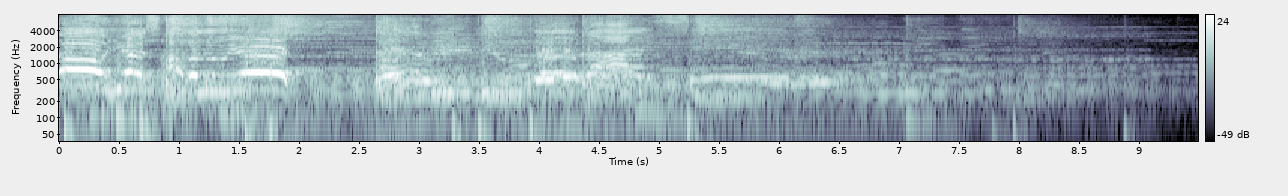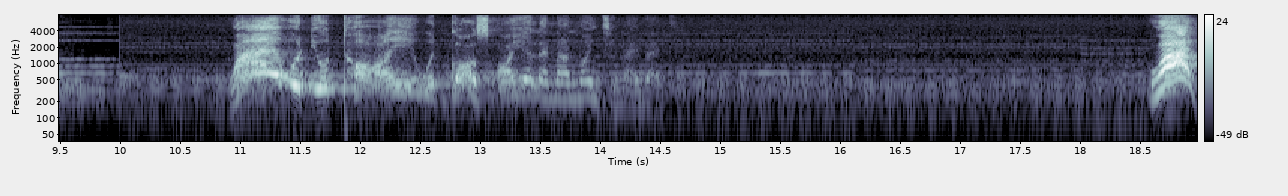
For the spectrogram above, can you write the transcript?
Oh, yes, hallelujah. Why?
